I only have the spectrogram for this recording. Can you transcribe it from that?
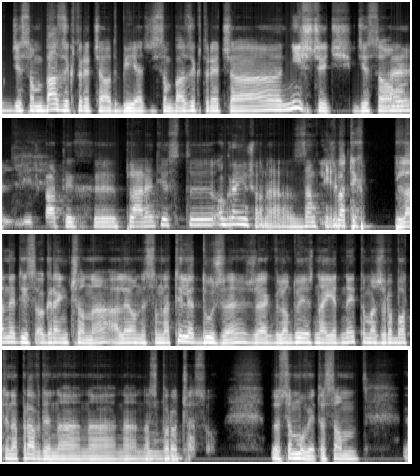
gdzie są bazy, które trzeba odbijać, gdzie są bazy, które trzeba niszczyć, gdzie są... Ale liczba tych y, planet jest y, ograniczona, zamknięta. Liczba tych planet jest ograniczona, ale one są na tyle duże, że jak wylądujesz na jednej, to masz roboty naprawdę na, na, na, na sporo mhm. czasu. To są, mówię, to są, e,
